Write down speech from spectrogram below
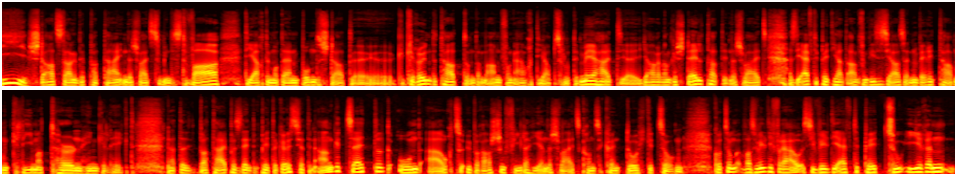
die staatstragende Partei in der Schweiz zumindest war, die auch den modernen Bundesstaat äh, gegründet hat und am Anfang auch die absolute Mehrheit äh, jahrelang gestellt hat in der Schweiz. Also die FDP, die hat Anfang dieses Jahres einen veritablen Klimaturn hingelegt. Dann hat der Parteipräsident Peter Gössi hat den angezettelt und auch zur Überraschung vieler hier in der Schweiz konsequent durchgezogen. Kurzum, was will die Frau? Sie will die FDP zu ihren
